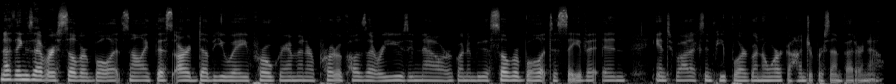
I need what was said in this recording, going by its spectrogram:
nothing's ever a silver bullet. It's not like this RWA program and our protocols that we're using now are going to be the silver bullet to save it, and antibiotics and people are going to work 100% better now.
